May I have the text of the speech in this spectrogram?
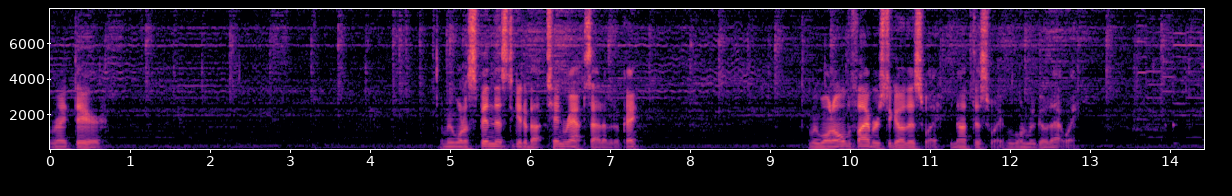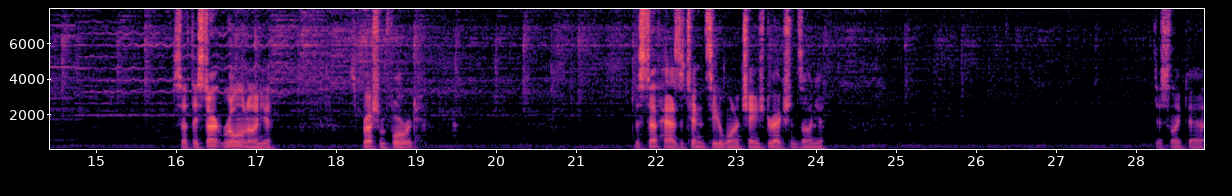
right there. And we want to spin this to get about 10 wraps out of it, okay? And we want all the fibers to go this way, not this way. We want them to go that way. So if they start rolling on you, just brush them forward. This stuff has a tendency to want to change directions on you. Just like that.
